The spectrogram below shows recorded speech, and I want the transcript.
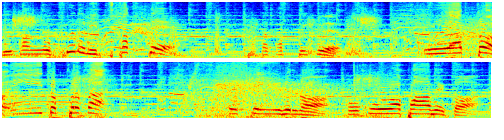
時間をフルに使って戦っていく。うわっといいチョップだった。そしてインフェルノここはパーフェクト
